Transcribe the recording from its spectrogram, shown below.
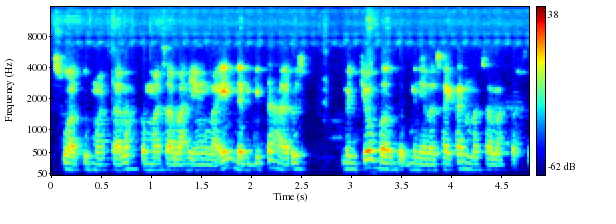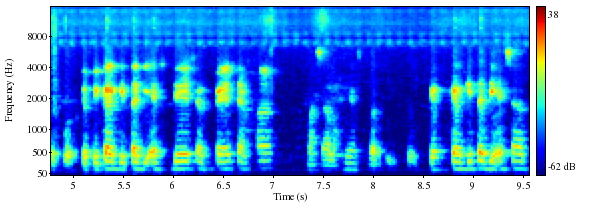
suatu masalah ke masalah yang lain dan kita harus mencoba untuk menyelesaikan masalah tersebut. Ketika kita di SD, SMP, SMA, masalahnya seperti itu. Ketika kita di S1,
